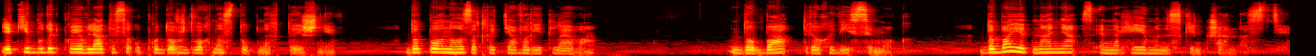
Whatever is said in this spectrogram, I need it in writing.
які будуть проявлятися упродовж двох наступних тижнів, до повного закриття воріт лева доба трьох вісімок, доба єднання з енергіями нескінченності,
